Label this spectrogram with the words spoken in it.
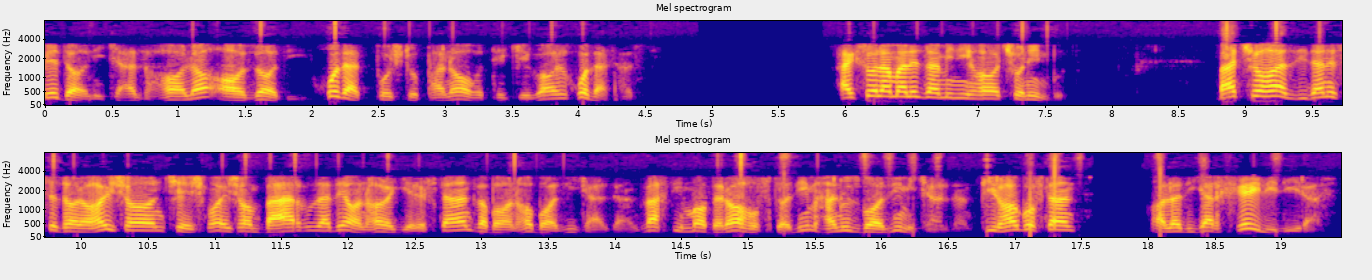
بدانی که از حالا آزادی خودت پشت و پناه و تکیگاه خودت هستی. عکس عمل زمینی ها چنین بود. بچه ها از دیدن ستاره هایشان چشمهایشان برق زده آنها را گرفتند و با آنها بازی کردند. وقتی ما به راه افتادیم هنوز بازی می کردند پیرها گفتند حالا دیگر خیلی دیر است.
